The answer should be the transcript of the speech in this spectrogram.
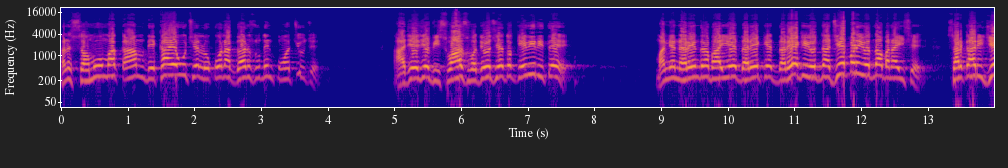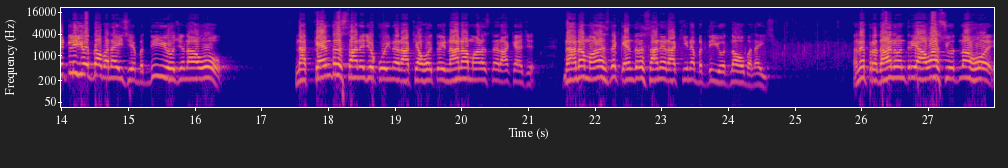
અને સમૂહમાં કામ દેખાય એવું છે, લોકોના ઘર સુધી પહોંચ્યું છે. આજે જે વિશ્વાસ વધ્યો છે તો કેવી રીતે? માન્ય નરેન્દ્રભાઈએ દરેકે દરેક યોજના, જે પણ યોજના બનાવી છે, સરકારી જેટલી યોજના બનાવી છે, બધી યોજનાઓ ના કેન્દ્ર સ્થાને જો કોઈને રાખ્યા હોય તો એ નાના માણસને રાખ્યા છે. નાના માણસને કેન્દ્ર સ્થાને રાખીને બધી યોજનાઓ બનાવી છે. અને પ્રધાનમંત્રી આવાસ યોજના હોય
